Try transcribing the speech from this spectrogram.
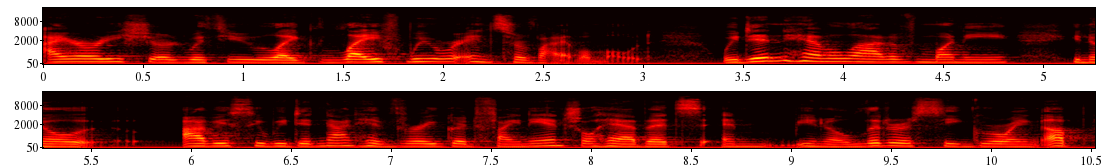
I already shared with you like life, we were in survival mode. We didn't have a lot of money, you know, obviously we did not have very good financial habits and, you know, literacy growing up,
